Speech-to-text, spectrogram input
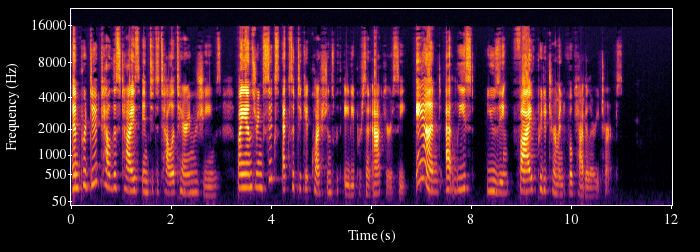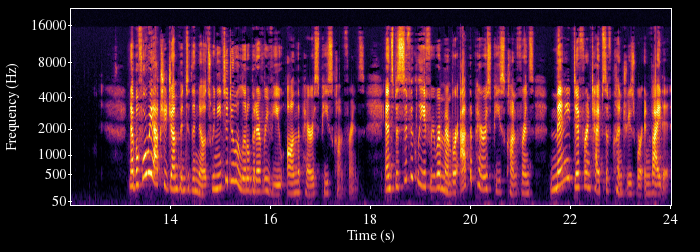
and predict how this ties into totalitarian regimes by answering six exit ticket questions with 80% accuracy, and at least using five predetermined vocabulary terms. Now, before we actually jump into the notes, we need to do a little bit of review on the Paris Peace Conference. And specifically, if we remember, at the Paris Peace Conference, many different types of countries were invited.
